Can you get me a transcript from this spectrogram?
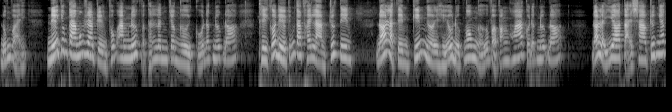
Đúng vậy. Nếu chúng ta muốn rao truyền phúc âm nước và thánh linh cho người của đất nước đó, thì có điều chúng ta phải làm trước tiên. Đó là tìm kiếm người hiểu được ngôn ngữ và văn hóa của đất nước đó. Đó là do tại sao trước nhất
